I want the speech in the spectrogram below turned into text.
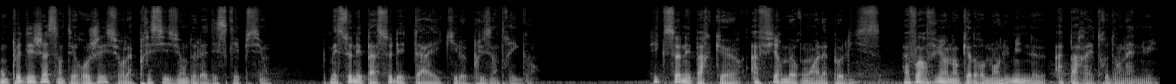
On peut déjà s'interroger sur la précision de la description, mais ce n'est pas ce détail qui est le plus intrigant. Hickson et Parker affirmeront à la police avoir vu un encadrement lumineux apparaître dans la nuit.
